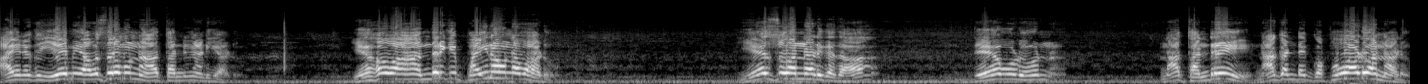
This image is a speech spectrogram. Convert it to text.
ఆయనకు ఏమి అవసరమున్నా తండ్రిని అడిగాడు. యహోవా అందరికీ పైన ఉన్నవాడు. యేసు అన్నాడు కదా దేవుడు నా తండ్రి నాకంటే గొప్పవాడు అన్నాడు.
